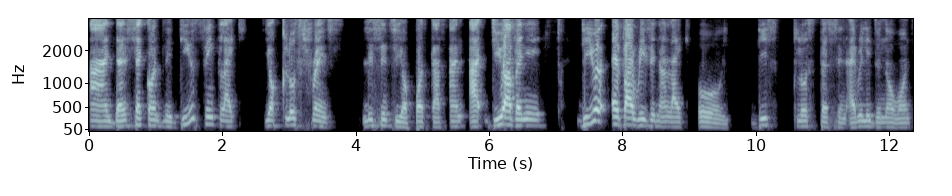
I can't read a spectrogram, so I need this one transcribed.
and then secondly do you think like your close friends listen to your podcast and uh, do you have any do you ever reason and like oh this close person, I really do not want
